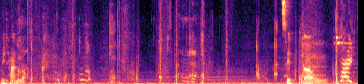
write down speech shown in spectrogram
ไม่ทันหรอก เสร็จเรา Right!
